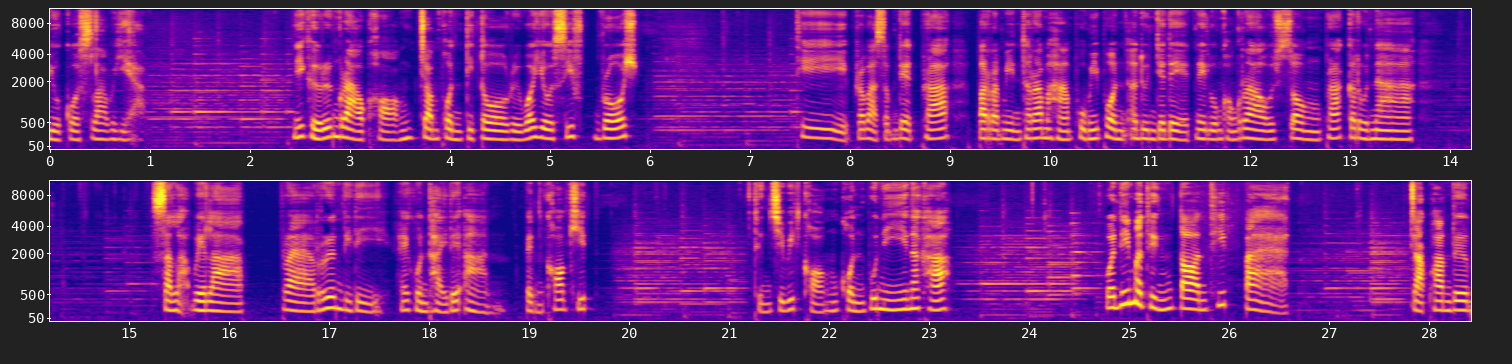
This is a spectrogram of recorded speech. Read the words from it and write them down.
ยูโกสลาเวีย นี่คือเรื่องราวของจอมพลติโต หรือว่าโยซิฟโรช ที่พระบาทสมเด็จพระปรมินทรมหาภูมิพล อดุลยเดชในหลวงของเราทรงพระกรุณา สละเวลาแปลเรื่องดีๆ ให้คนไทยได้อ่านเป็นข้อคิด ถึงชีวิตของคนผู้นี้นะคะ วันนี้มาถึงตอนที่ 8 จากความเดิม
